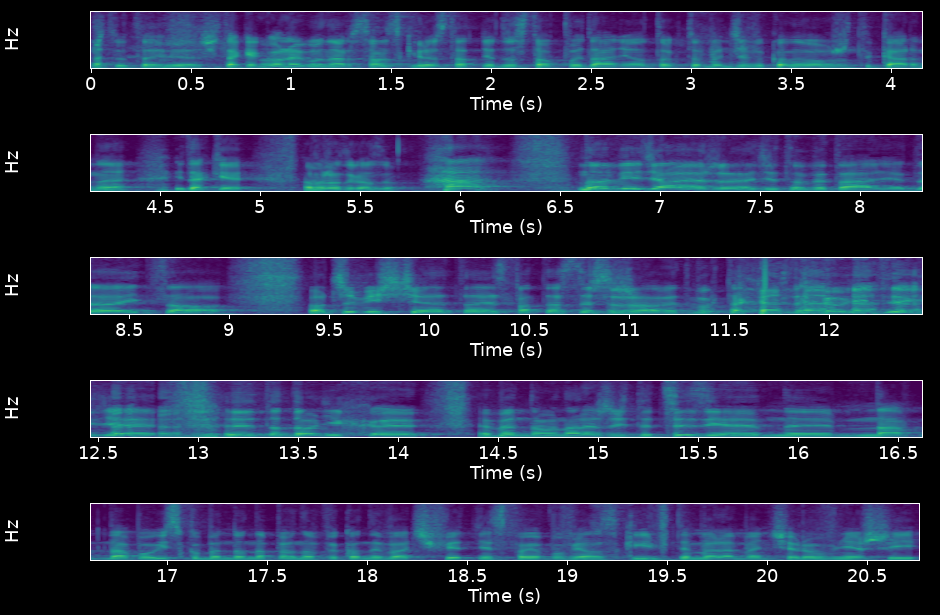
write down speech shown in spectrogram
już tutaj, wiesz. Tak jak No. Oleg Narsolski ostatnio dostał pytanie o to, kto będzie wykonywał rzuty karne i takie, na początku razu, ha, no wiedziałem, że będzie to pytanie, no i co? Oczywiście to jest fantastyczne, że mamy dwóch takich znakomitych, nie? To do nich e, będą należeć decyzje, e, na, na boisku będą na pewno wykonywać świetnie swoje obowiązki w tym elemencie również i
